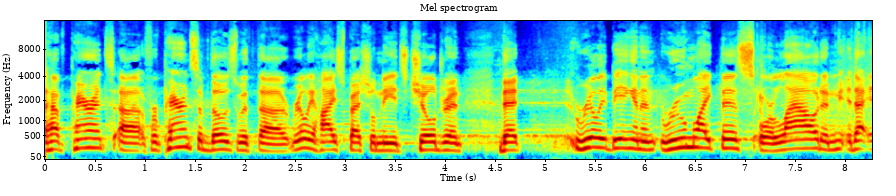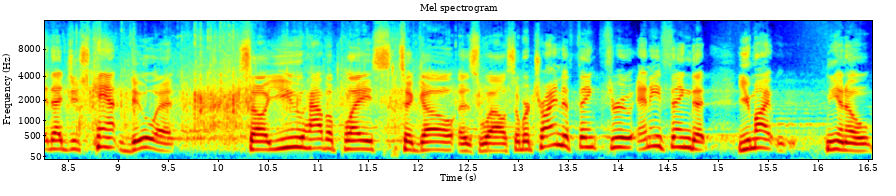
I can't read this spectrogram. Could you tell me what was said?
have parents, uh, for parents of those with uh, really high special needs children, that really being in a room like this or loud and that, that just can't do it so you have a place to go as well. So we're trying to think through anything that you might you know,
